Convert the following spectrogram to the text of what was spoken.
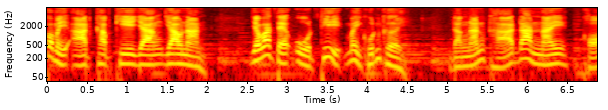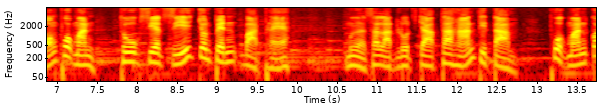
ก็ไม่อาจขับขี่อย่างยาวนานอย่าว่าแต่อูดที่ไม่คุ้นเคย ดังนั้นขาด้านในของพวกมันถูกเสียดสีจนเป็นบาดแผล เมื่อสลัดหลุดจากทหารติดตาม พวกมันก็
